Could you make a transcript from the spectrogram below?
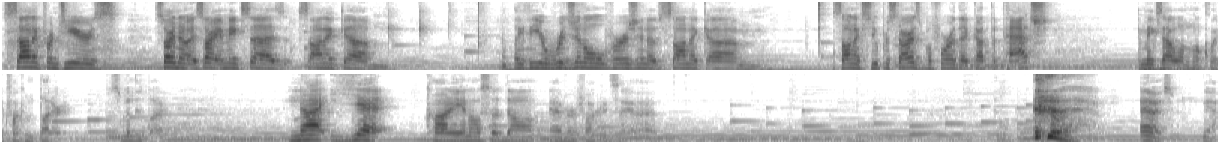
Sonic Frontiers. Sorry, no, sorry, it makes uh, Sonic um, like the original version of Sonic um, Sonic Superstars before that got the patch. It makes that one look like fucking butter, smooth as butter. Not yet, Cody, and also don't ever fucking say that. Anyways, yeah.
